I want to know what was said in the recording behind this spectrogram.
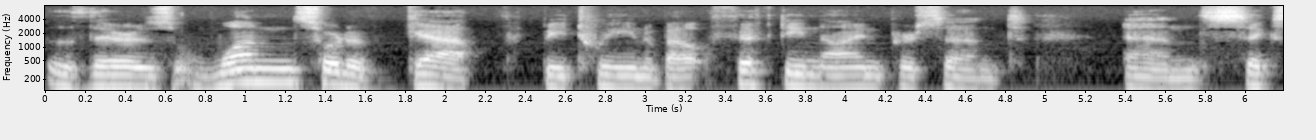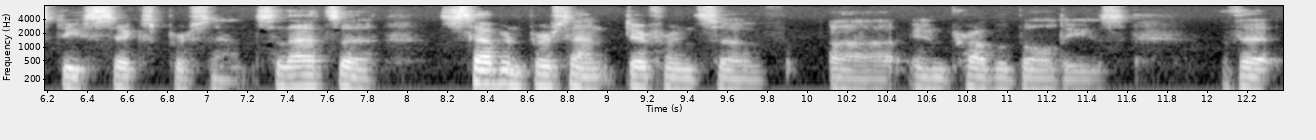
there's one sort of gap between about 59% and 66%. So that's a 7% difference of uh, in probabilities that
